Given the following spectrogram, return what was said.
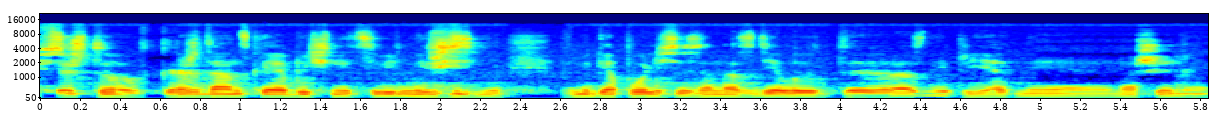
Все, что в гражданской, обычной, цивильной жизни в мегаполисе за нас делают э, разные приятные машины,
